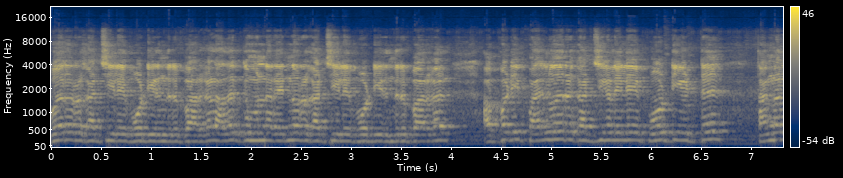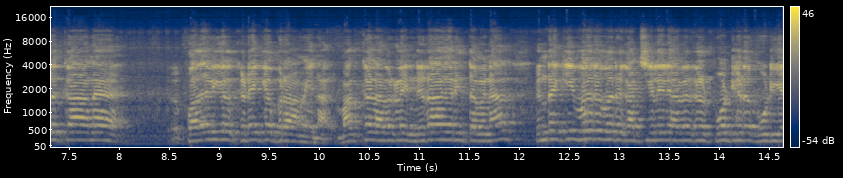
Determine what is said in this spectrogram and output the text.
வேறொரு கட்சியிலே போட்டியிருந்திருப்பார்கள் அதற்கு முன்னர் இன்னொரு கட்சியிலே போட்டியிருந்திருப்பார்கள். அப்படி பல்வேறு கட்சிகளிலே போட்டியிட்டு தங்களுக்கான பதவிகள் கிடைக்கப்பெறாமையினால் மக்கள் அவர்களை நிராகரித்தமையினால் இன்றைக்கு வேறு வேறு கட்சிகளில் அவர்கள் போட்டியிடக்கூடிய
